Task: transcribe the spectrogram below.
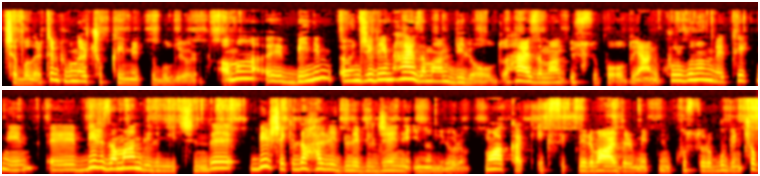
çabaları. Tabii ki bunları çok kıymetli buluyorum. Ama e, benim önceliğim her zaman dil oldu. Her zaman üslup oldu. Yani kurgunun ve tekniğin e, bir zaman dilimi içinde bir şekilde halledilebileceğine inanıyorum. Muhakkak eksikleri vardır metnin kusuru. Bugün çok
